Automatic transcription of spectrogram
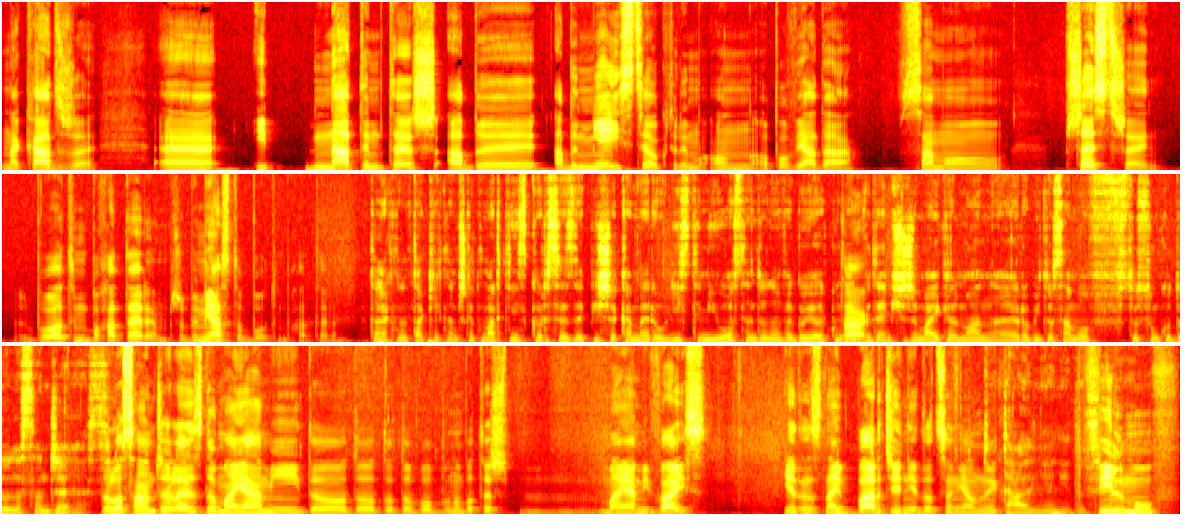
na kadrze. E, I na tym też, aby, aby miejsce, o którym on opowiada, samą przestrzeń była tym bohaterem, żeby miasto było tym bohaterem. Tak, no tak jak na przykład Martin Scorsese pisze kamerą listy miłosne do Nowego Jorku, Tak. wydaje mi się, że Michael Mann e, robi to samo w stosunku do Los Angeles. Do Los Angeles, do Miami, do, do, do, do bo, no bo też Miami Vice, jeden z najbardziej niedocenionych Totalnie nie doceniam. filmów.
